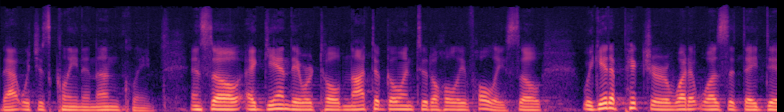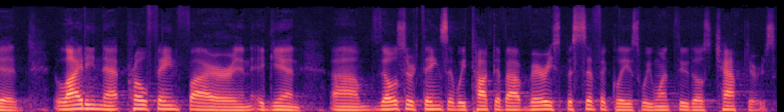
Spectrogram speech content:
that which is clean and unclean. And so again, they were told not to go into the Holy of Holies. So we get a picture of what it was that they did lighting that profane fire. And again, um, those are things that we talked about very specifically as we went through those chapters.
